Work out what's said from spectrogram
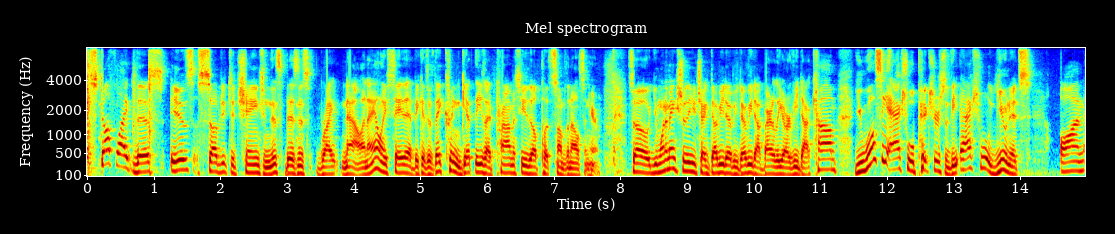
stuff like this is subject to change in this business right now. And I only say that because if they couldn't get these, I promise you they'll put something else in here. So you wanna make sure that you check www.byerlyrv.com. You will see actual pictures of the actual units on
